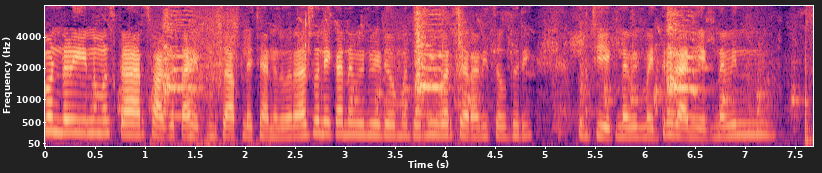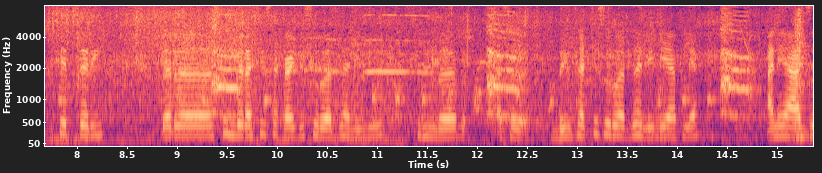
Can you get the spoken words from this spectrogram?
मंडळी नमस्कार. स्वागत आहे तुमचं आपल्या चॅनलवर अजून एका नवीन व्हिडिओमध्ये मी वर्षा राणी चौधरी तुमची एक नवीन मैत्रीण आणि एक नवीन शेतकरी. तर सुंदर अशी सकाळची सुरुवात झालेली सुंदर असं दिवसाची सुरुवात झालेली आहे आपल्या. आणि आज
